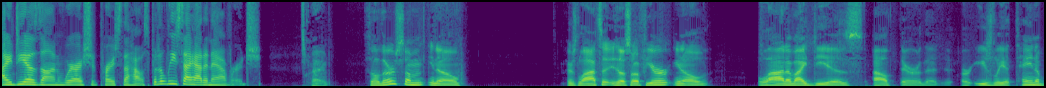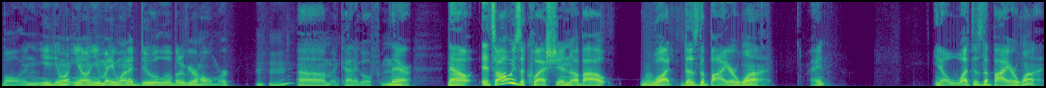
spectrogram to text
ideas on where I should price the house, but at least I had an average. Right. So there's some, you know, there's lots of, you know, so if you're, you know, a lot of ideas out there that are easily attainable, and you, you want, you know, you may want to do a little bit of your homework Mm-hmm. um, and kind of go from there. Now, it's always a question about what does the buyer want, right? You know, what does the buyer want?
